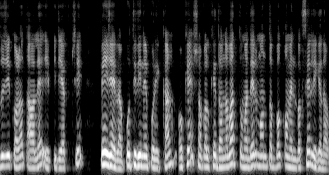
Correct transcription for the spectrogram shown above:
বুঝি করো, তাহলে এই পিডিএফটি পেয়ে যাইবা প্রতিদিনের পরীক্ষার। ওকে সকলকে ধন্যবাদ। তোমাদের মন্তব্য কমেন্ট বক্সে লিখে দাও।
